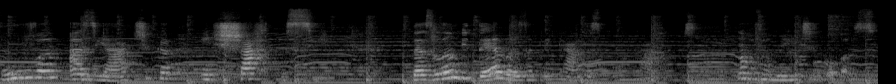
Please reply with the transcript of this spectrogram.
Vulva asiática encharca-se das lambidelas aplicadas por Carlos. Novamente gozo.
